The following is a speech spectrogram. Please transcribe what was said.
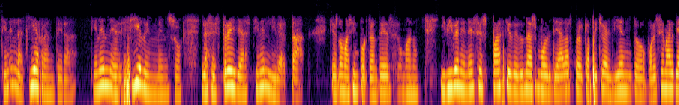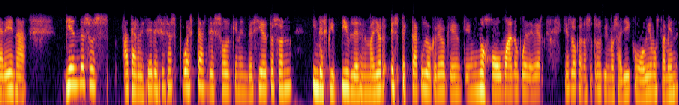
Tienen la tierra entera tienen el cielo inmenso las estrellas tienen libertad que es lo más importante del ser humano y viven en ese espacio de dunas moldeadas por el capricho del viento por ese mar de arena viendo esos atardeceres esas puestas de sol que en el desierto son indescriptibles, el mayor espectáculo creo que, un ojo humano puede ver, que es lo que nosotros vimos allí, como vimos también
